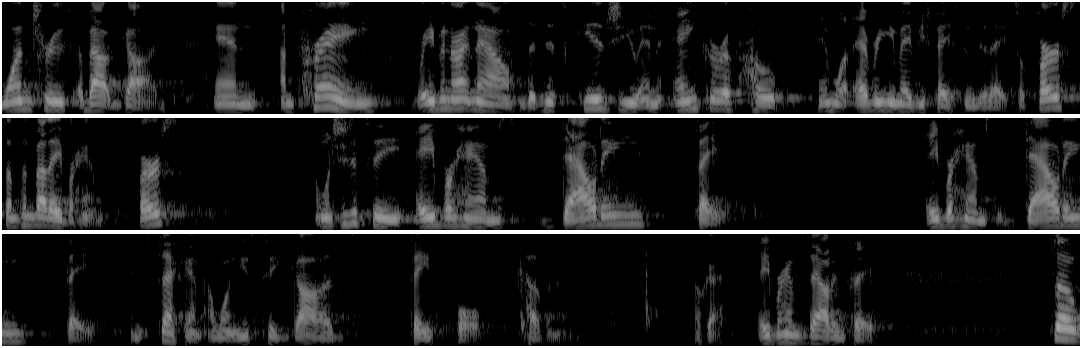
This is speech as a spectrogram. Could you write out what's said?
one truth about God. And I'm praying, even right now, that this gives you an anchor of hope in whatever you may be facing today. So, first, something about Abraham. First, I want you to see Abraham's doubting faith. Abraham's doubting faith. And second, I want you to see God's faithful covenant. Okay, Abraham's doubting faith. So,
